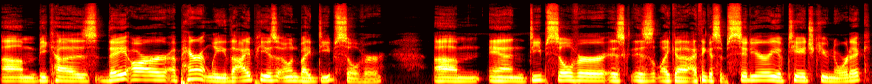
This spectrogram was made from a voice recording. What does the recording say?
Um, because they are apparently the IP is owned by Deep Silver, um, and Deep Silver is is like a I think a subsidiary of THQ Nordic,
